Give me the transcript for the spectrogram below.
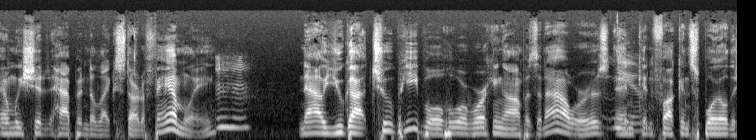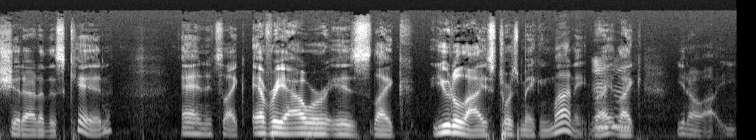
and we should happen to like start a family, Mm-hmm. Now you got two people who are working opposite hours and Yeah. can fucking spoil the shit out of this kid and it's like every hour is like utilized towards making money right Mhm. like you know uh, y-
